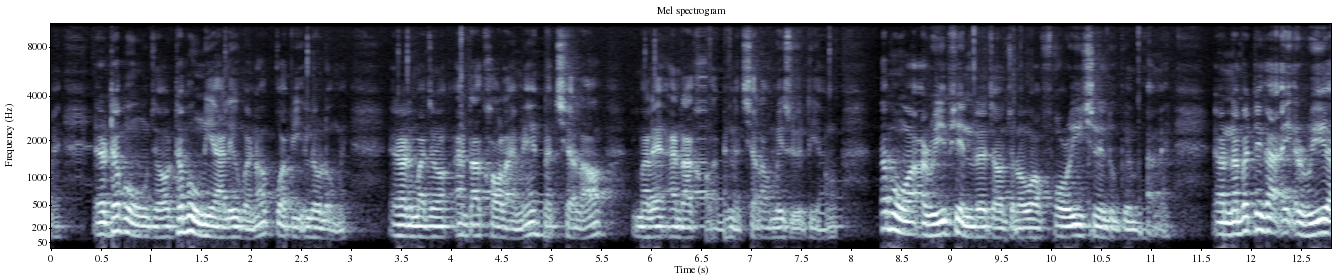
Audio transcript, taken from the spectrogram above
မယ်အဲ့တော့ဓာတ်ပုံကိုကျွန်တော်ဓာတ်ပုံနေရာလေးကိုပဲနော်ကွက်ပြီးအလုပ်လုပ်မယ်အဲ့တော့ဒီမှာကျွန်တော် enter ခေါ်လိုက်မယ်နှစ်ချက်လောက်ဒီမှာလည်း enter ခေါ်လိုက်မယ်နှစ်ချက်လောက်မိတ်ဆွေတည်အောင်ဓာတ်ပုံက array ဖြစ်နေတဲ့ကြောင့်ကျွန်တော်က for each နဲ့လုပ်ပေးပါမယ်အဲ့တော့နံပါတ်1ကအဲ့ array က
